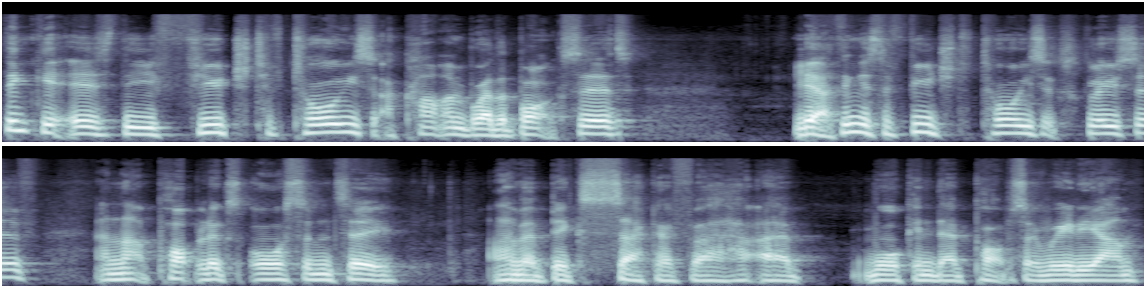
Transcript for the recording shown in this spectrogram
think it is the Fugitive Toys. I can't remember where the box is. Yeah, I think it's the Fugitive Toys exclusive. And that pop looks awesome too. I'm a big sucker for uh, Walking Dead pops, I really am.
